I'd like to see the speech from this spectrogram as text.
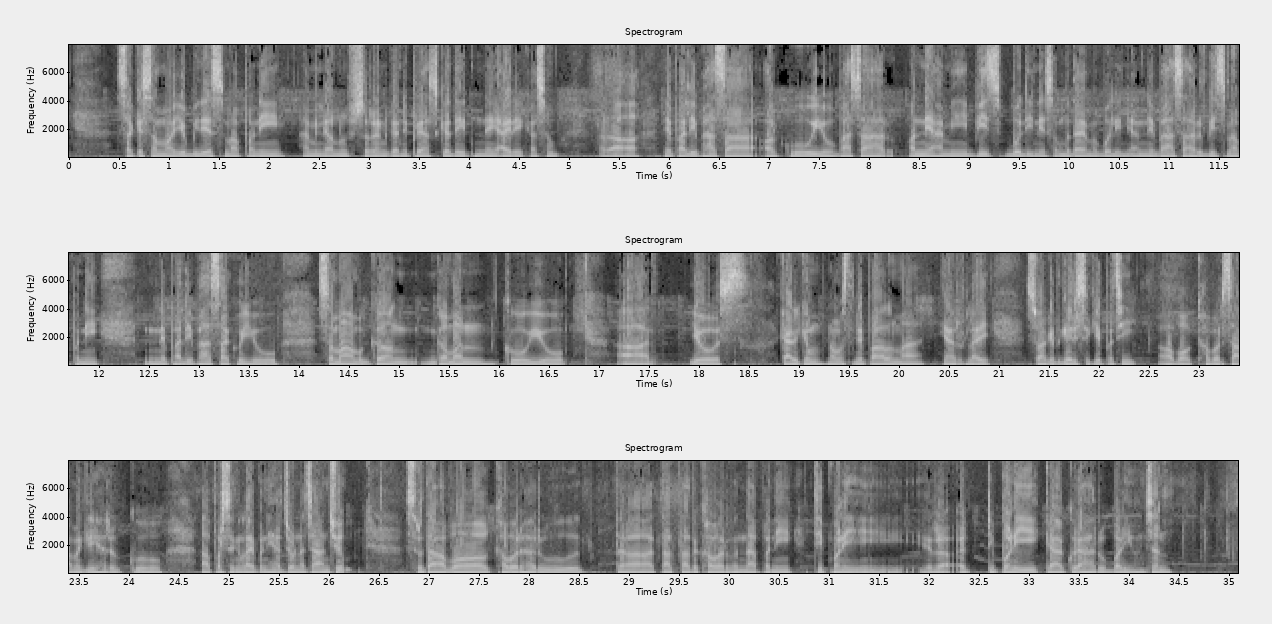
सकेसम्म यो विदेशमा पनि हामीले अनुसरण गर्ने प्रयास गर्दै नै आइरहेका छौँ र नेपाली भाषा अर्को यो भाषाहरू अन्य हामी बिच बोलिने समुदायमा बोलिने अन्य भाषाहरू बिचमा पनि नेपाली भाषाको यो समागमनको यो यो कार्यक्रम नमस्ते नेपालमा यहाँहरूलाई स्वागत गरिसकेपछि अब खबर सामग्रीहरूको प्रसङ्गलाई पनि यहाँ जोड्न चाहन्छु। श्रोता अब खबरहरू तातो तातो खबरभन्दा पनि टिप्पणी र टिप्पणीका कुराहरू बढी हुन्छन्।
